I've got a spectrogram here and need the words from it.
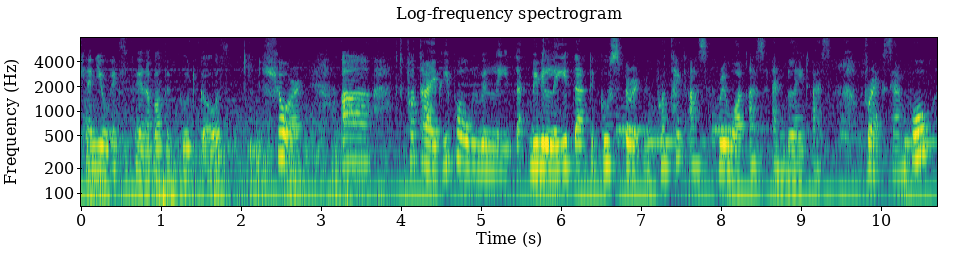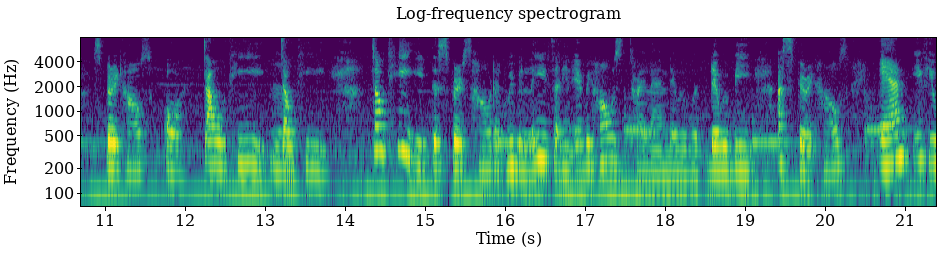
can you explain about the good ghost? Sure. Uh, for Thai people, we believe that we believe that the good spirit will protect us, reward us, and bless us. For example, spirit house or เจ้าที่ Mm. เจ้าที่ เจ้าที่ is the spirit house that we believe that in every house in Thailand there will there will be a spirit house. And if you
